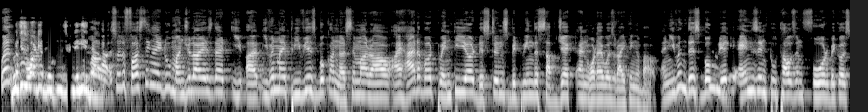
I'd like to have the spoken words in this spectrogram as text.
Well, which is what your book is really about Yeah, so the first thing I do, Manjula, is that uh, even my previous book on Narsimha Rao, I had about 20 year distance between the subject and what I was writing about. And even this book really ends in 2004 because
